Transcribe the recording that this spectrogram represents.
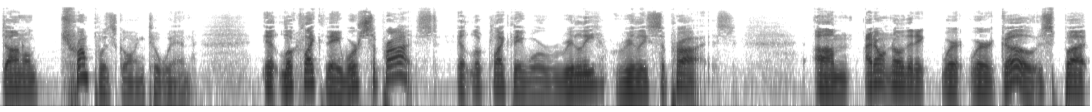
Donald Trump was going to win. It looked like they were surprised. It looked like they were really, really surprised. Um, I don't know that it where where it goes, but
